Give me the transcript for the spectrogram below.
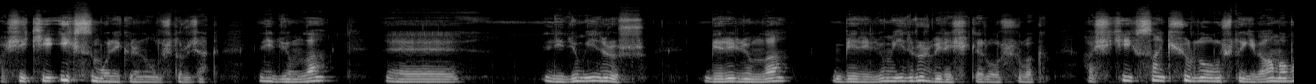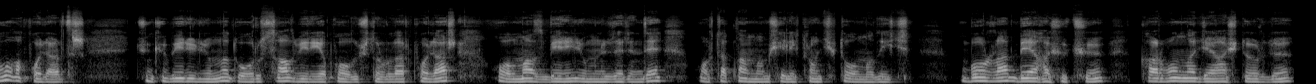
H2X molekülünü oluşturacak. Lityumla e, lityum hidrür. Berilyumla berilyum hidrür bileşikleri oluşur bakın. H2X sanki şurada oluştuğu gibi ama bu apolardır. Çünkü berilyumla doğrusal bir yapı oluştururlar. Polar olmaz berilyumun üzerinde ortaklanmamış elektron çifti olmadığı için. Borla BH3'ü, karbonla CH4'ü,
